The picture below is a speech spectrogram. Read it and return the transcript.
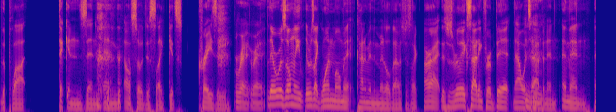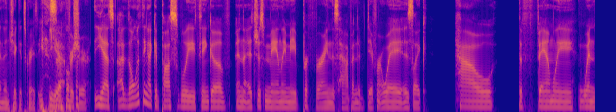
the plot thickens and, and also just like gets crazy. Right, right. There was only there was like one moment kind of in the middle that was just like, all right, this was really exciting for a bit. Now what's Mhm. happening? And then and then shit gets crazy. Yeah, for sure. Yes, I, the only thing I could possibly think of, and it's just mainly me preferring this happen a different way, is like how the family, when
